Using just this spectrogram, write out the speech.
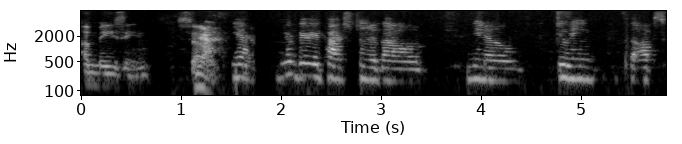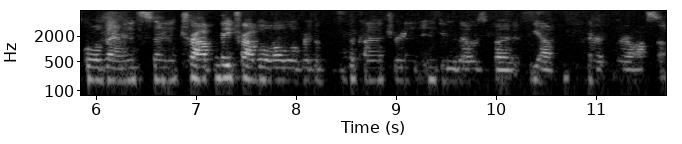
amazing. So Yeah. we're very passionate about you know doing the obstacle events and travel they travel all over the, the country and do those but yeah they're, they're awesome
